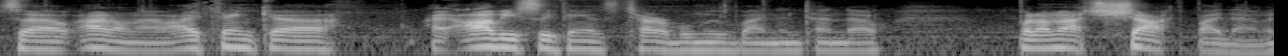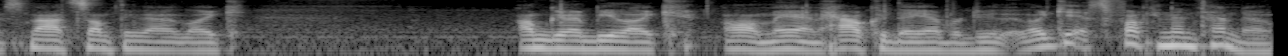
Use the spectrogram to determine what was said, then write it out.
So I don't know. I think. uh I obviously think it's a terrible move by Nintendo, but I'm not shocked by them. It's not something that like I'm gonna be like, oh man, how could they ever do that? Like, yeah, it's fucking Nintendo.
